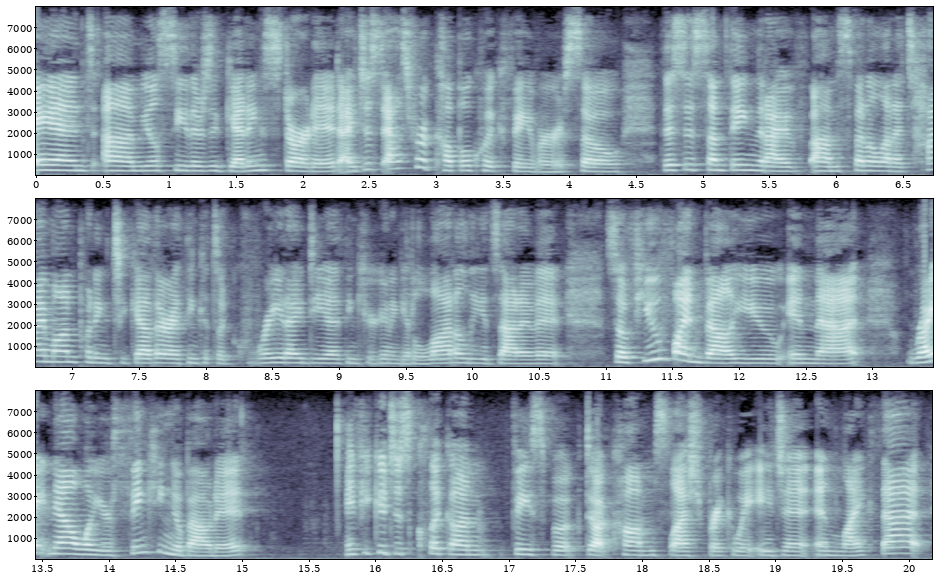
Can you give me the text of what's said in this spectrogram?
And um, you'll see there's a getting started. I just asked for a couple quick favors. So this is something that I've um, spent a lot of time on putting together. I think it's a great idea. I think you're going to get a lot of leads out of it. So if you find value in that, right now while you're thinking about it, if you could just click on facebook.com slash breakaway agent and like that.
